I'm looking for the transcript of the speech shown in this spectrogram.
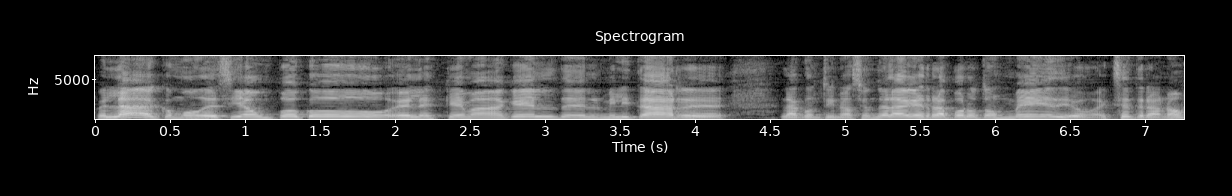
¿verdad? Como decía un poco el esquema aquel del militar, eh, la continuación de la guerra por otros medios, etcétera, ¿no?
